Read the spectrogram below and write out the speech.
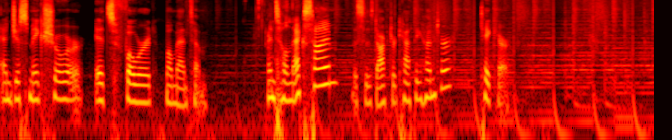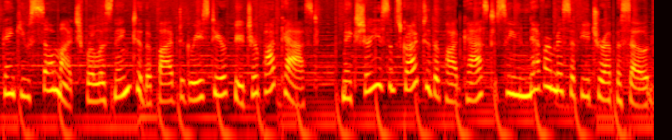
and just make sure it's forward momentum. Until next time, this is Dr. Kathy Hunter. Take care. Thank you so much for listening to the Five Degrees to Your Future podcast. Make sure you subscribe to the podcast so you never miss a future episode,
